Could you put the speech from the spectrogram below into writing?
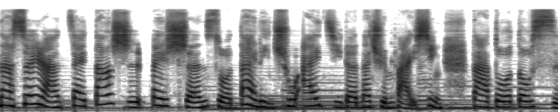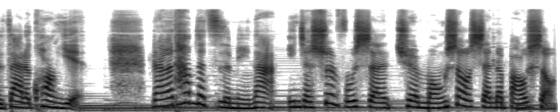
那虽然在当时被神所带领出埃及的那群百姓，大多都死在了旷野。然而，他们的子民啊，因着顺服神，却蒙受神的保守，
